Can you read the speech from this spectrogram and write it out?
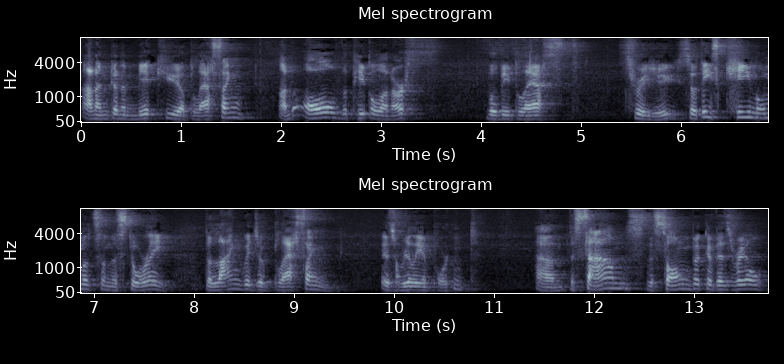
and I'm going to make you a blessing, and all the people on earth will be blessed through you. So, these key moments in the story, the language of blessing is really important. Um, the Psalms, the songbook of Israel,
